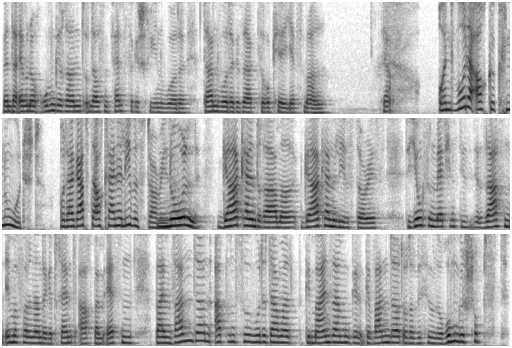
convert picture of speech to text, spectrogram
Wenn da immer noch rumgerannt und aus dem Fenster geschrien wurde, dann wurde gesagt so, okay, jetzt mal. Ja. Und wurde auch geknutscht? Oder gab es da auch kleine Liebesstories? Null. Gar kein Drama, gar keine Liebesstories. Die Jungs und Mädchen, die saßen immer voneinander getrennt, auch beim Essen. Beim Wandern ab und zu wurde damals gemeinsam ge gewandert oder ein bisschen so rumgeschubst,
